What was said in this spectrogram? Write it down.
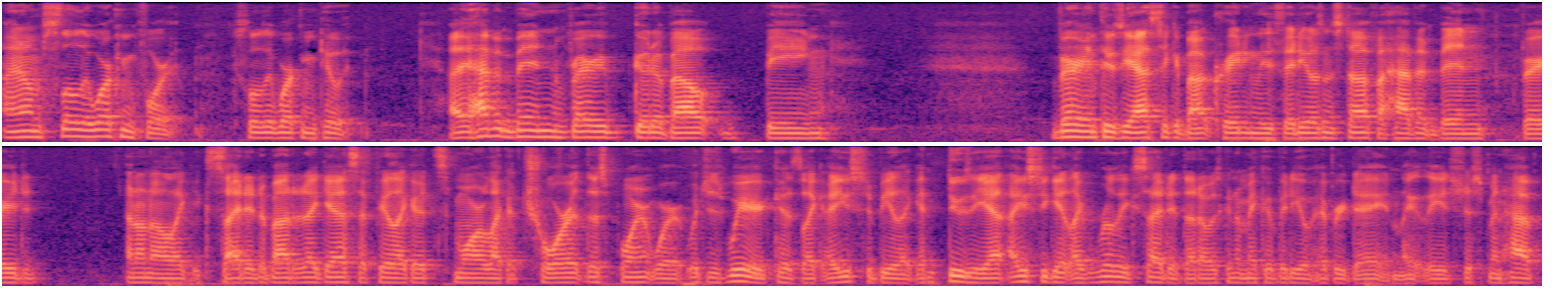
I am slowly working for it. Slowly working to it. I haven't been very good about being very enthusiastic about creating these videos and stuff. I haven't been very I don't know, like excited about it. I guess I feel like it's more like a chore at this point, where which is weird because like I used to be like enthusiastic. I used to get like really excited that I was gonna make a video every day, and lately it's just been have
